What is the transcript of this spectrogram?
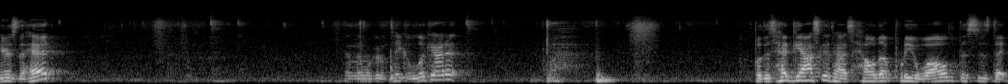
Here's the head. And then we're going to take a look at it. But this head gasket has held up pretty well. This is the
